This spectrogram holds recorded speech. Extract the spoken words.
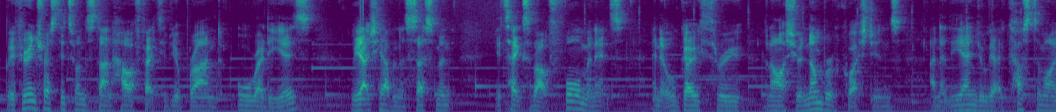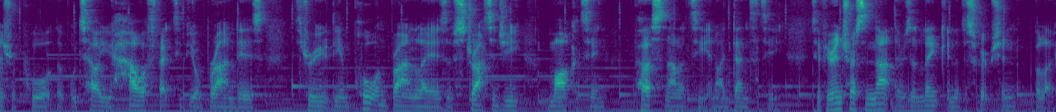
But if you're interested to understand how effective your brand already is, we actually have an assessment. It takes about four minutes and it will go through and ask you a number of questions. And at the end, you'll get a customized report that will tell you how effective your brand is through the important brand layers of strategy, marketing, personality, and identity. So if you're interested in that, there is a link in the description below.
